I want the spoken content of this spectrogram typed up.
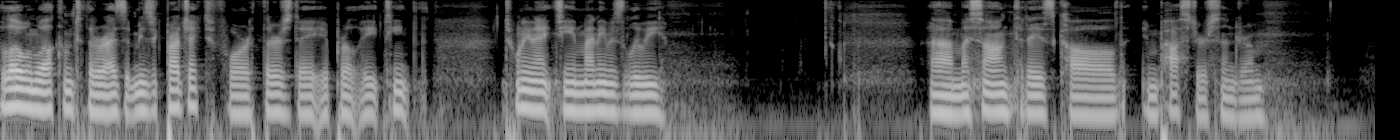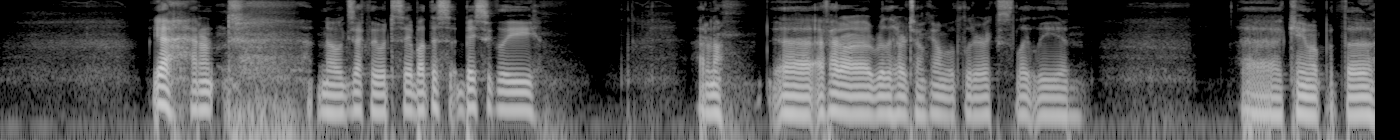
Hello and welcome to the Rise Up Music Project for Thursday, April 18th, 2019. My name is Louie. Uh, my song today is called Imposter Syndrome. Yeah, I don't know exactly what to say about this. Basically, I don't know. Uh, I've had a really hard time coming up with lyrics lately and uh, came up with the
